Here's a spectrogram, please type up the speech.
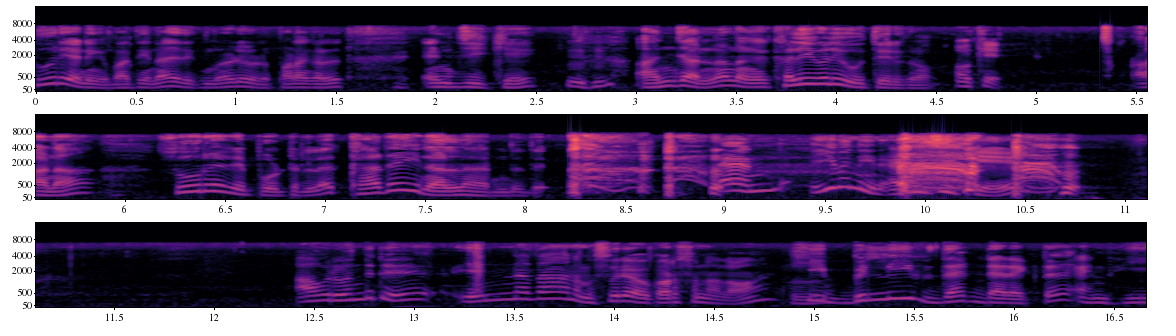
சூர்யா நீங்க பாத்தீங்கன்னா இதுக்கு முன்னாடி உள்ள படங்கள் என்ஜிகே அஞ்சான்லாம் நாங்க கழிவழி ஊத்திருக்கிறோம் ஓகே. ஆனா சூரிய ரிப்போர்ட்டர்ல கதை நல்லா இருந்தது. அண்ட் ஈவன் இன் என்ஜிகே அவர் வந்துட்டு என்னதான் நம்ம சூர்யாவை குறை சொன்னாலும் he believe that director and he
